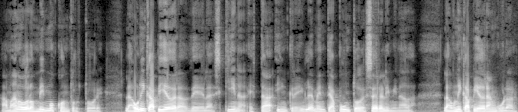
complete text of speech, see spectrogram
A mano de los mismos constructores. La única piedra de la esquina está increíblemente a punto de ser eliminada. La única piedra angular.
